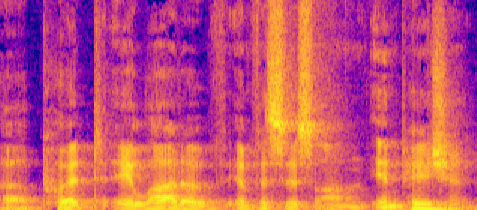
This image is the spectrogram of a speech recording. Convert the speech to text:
uh, put a lot of emphasis on inpatient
